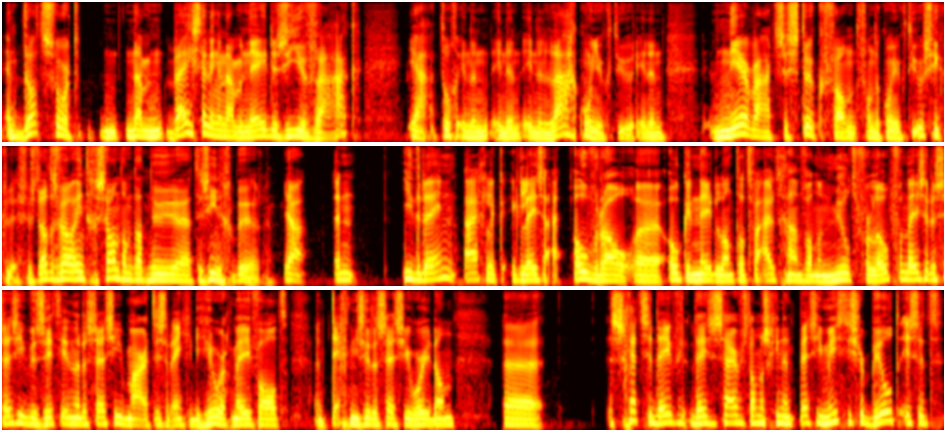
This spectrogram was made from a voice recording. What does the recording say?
En dat soort bijstellingen naar beneden zie je vaak ja, toch in een, in een, in een laagconjunctuur, in een neerwaartse stuk van, van de conjunctuurcyclus. Dus dat is wel interessant om dat nu eh, te zien gebeuren. Ja, en iedereen eigenlijk, ik lees overal, uh, ook in Nederland, dat we uitgaan van een mild verloop van deze recessie. We zitten in een recessie, maar het is er eentje die heel erg meevalt. Een technische recessie hoor je dan. Uh, schetsen deze cijfers dan misschien een pessimistischer beeld? Is het,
